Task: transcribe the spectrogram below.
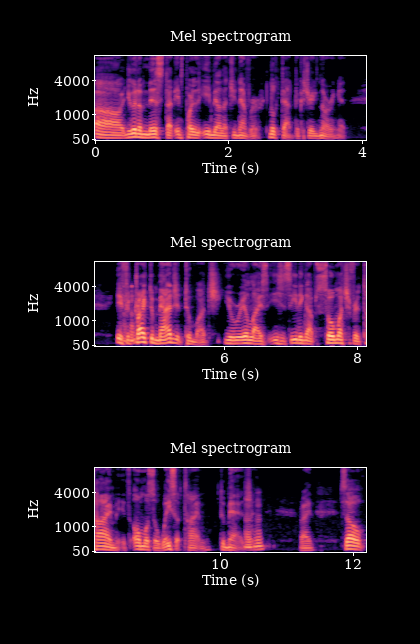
uh, you're gonna miss that important email that you never looked at because you're ignoring it. If you Mhm. try to manage it too much, you realize it's eating up so much of your time. It's almost a waste of time to manage it, Mhm. right? So,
